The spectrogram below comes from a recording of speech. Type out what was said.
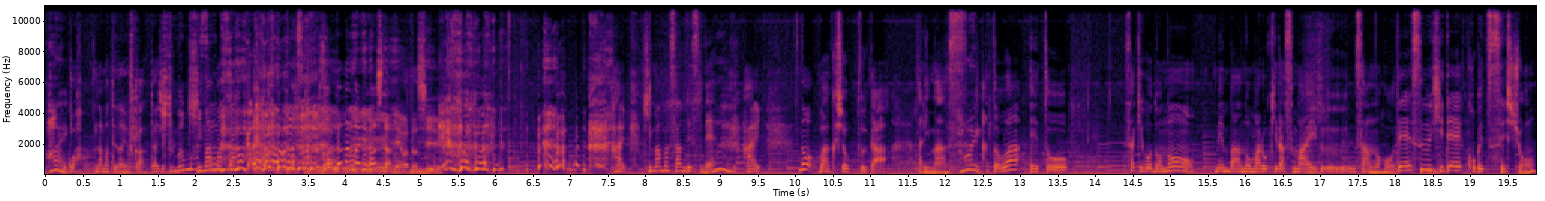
はい。ここなまってないですか？大丈夫木ママさん木ママさんか。またなまりましたね 私。はい。木ママさんですね、はい。のワークショップがあります、はい。あとはえっ、と先ほどのメンバーのマロキラスマイルさんの方で数比で個別セッション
